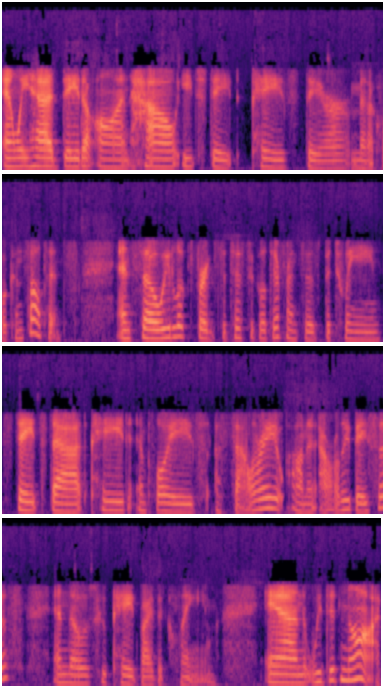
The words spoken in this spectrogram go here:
and we had data on how each state pays their medical consultants. And so we looked for statistical differences between states that paid employees a salary on an hourly basis and those who paid by the claim. And we did not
